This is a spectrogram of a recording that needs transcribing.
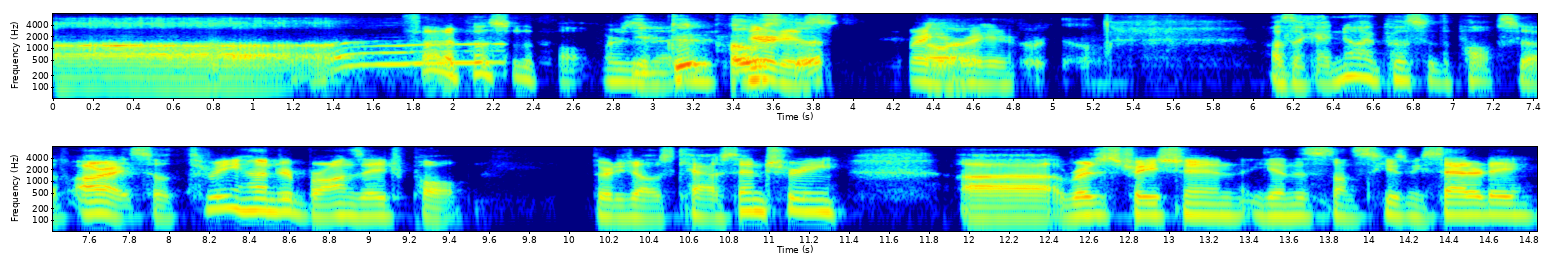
Uh, I thought I posted the pulp. Where's You it? did post Here it it. is. Right here, right here. We go. I was like, I know I posted the pulp stuff. All right, so 300 Bronze Age pulp, $30 cash entry. Uh, registration again. This is on excuse me Saturday,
